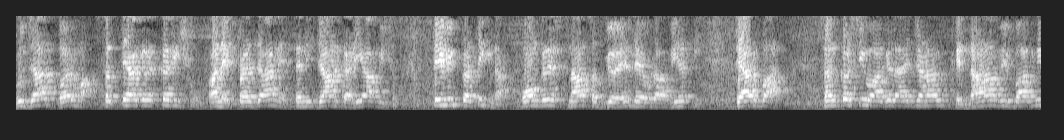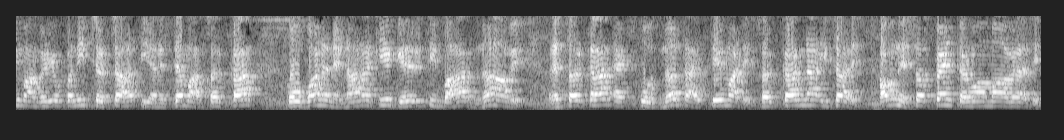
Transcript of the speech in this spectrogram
ગુજરાતભરમાં સત્યાગ્રહ કરીશું અને પ્રજાને તેની જાણકારી આપીશું. તેવી પ્રતિજ્ઞા કોંગ્રેસના સભ્યોએ લેવડાવી હતી. ત્યારબાદ શંકરસિંહ વાઘેલાએ જણાવ્યું કે નાણાં વિભાગની માંગણીઓ પરની ચર્ચા હતી અને તેમાં સરકાર કૌભાંડ અને નાણાકીય ગેરરીતિ બહાર ન આવે અને સરકાર એક્સપોઝ ન થાય તે માટે સરકારના ઈશારે અમને સસ્પેન્ડ કરવામાં આવ્યા છે.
